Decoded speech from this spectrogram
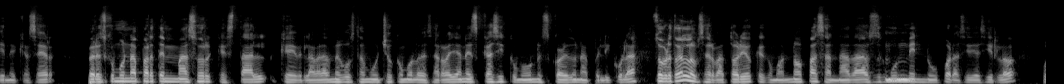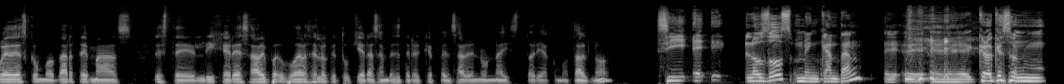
Tiene que hacer, pero es como una parte más orquestal que la verdad me gusta mucho cómo lo desarrollan, es casi como un score de una película, sobre todo en el observatorio que como no pasa nada, es como un menú por así decirlo, puedes como darte más este ligereza y poder hacer lo que tú quieras en vez de tener que pensar en una historia como tal, ¿no? Sí, eh, eh, los dos me encantan. Eh, creo que son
